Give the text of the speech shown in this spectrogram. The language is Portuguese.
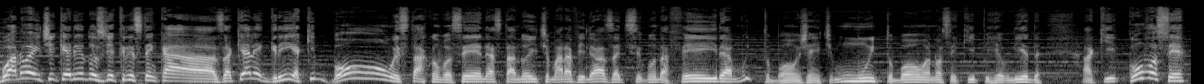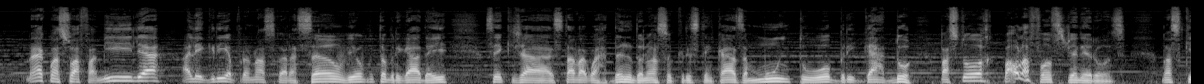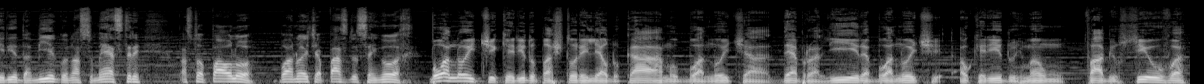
Boa noite, queridos de Cristo em Casa. Que alegria, que bom estar com você nesta noite maravilhosa de segunda-feira. Muito bom, gente, muito bom a nossa equipe reunida aqui com você, né, com a sua família. Alegria para o nosso coração, viu? Muito obrigado aí. Você que já estava aguardando o nosso Cristo em Casa, muito obrigado. Pastor Paulo Afonso Generoso, nosso querido amigo, nosso mestre. Pastor Paulo, Boa noite, a paz do Senhor. Boa noite, querido pastor Eliel do Carmo. Boa noite a Débora Lira. Boa noite ao querido irmão Fábio Silva.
